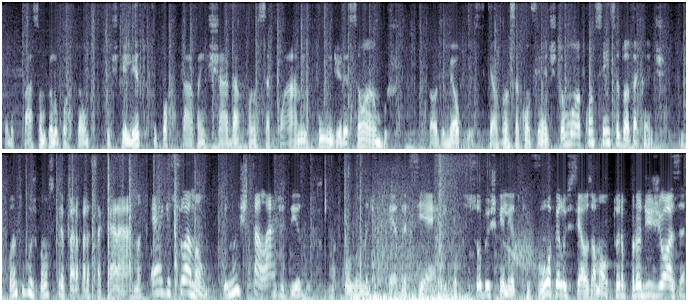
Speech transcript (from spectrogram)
Quando passam pelo portão, o esqueleto que portava a enxada avança com a arma em punho em direção a ambos. O tal de Melquist, que avança confiante, toma a consciência do atacante. Enquanto Guzmão se prepara para sacar a arma, ergue sua mão e, num estalar de dedos, uma coluna de pedra se ergue por sobre o esqueleto que voa pelos céus a uma altura prodigiosa,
